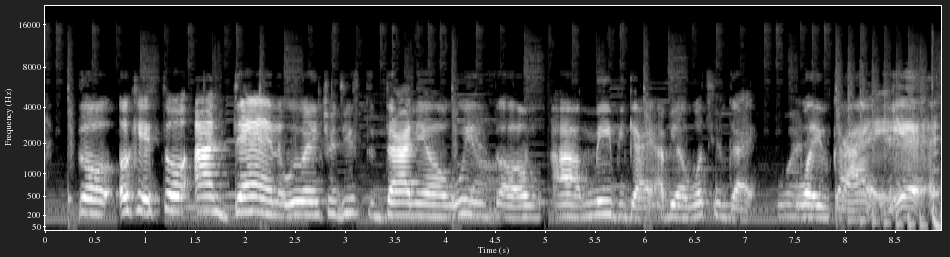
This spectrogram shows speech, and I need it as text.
so okay, so and then we were introduced to Daniel, who is um uh maybe guy, I mean a what if guy, What what if if guy, yeah.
